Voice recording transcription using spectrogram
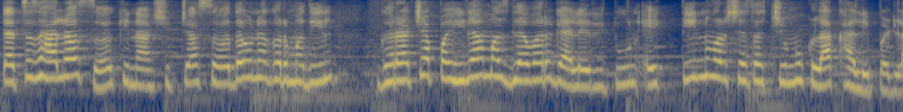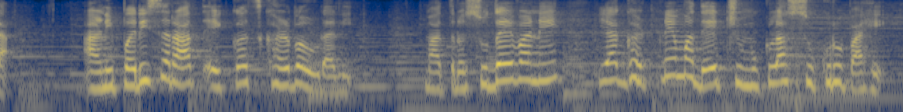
त्याचं झालं असं की नाशिकच्या सहदेवनगरमधील घराच्या पहिल्या मजल्यावर गॅलरीतून एक तीन वर्षाचा चिमुकला खाली पडला आणि परिसरात एकच खळबळ उडाली. मात्र सुदैवाने या घटनेमध्ये चिमुकला सुखरूप आहे.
